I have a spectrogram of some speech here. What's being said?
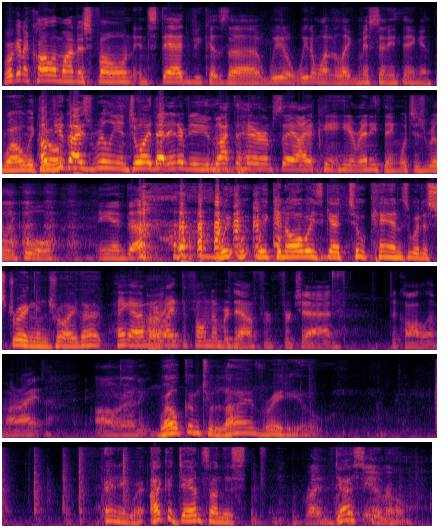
We're going to call him on his phone instead because uh, we don't we don't want to like miss anything. And Well, we hope could- you guys really enjoyed that interview. You got to hear him say I can't hear anything, which is really cool. And uh, we, we, we can always get two cans with a string and try that. hang on, I'm gonna right. write the phone number down for for Chad to call him. All right. Already. Welcome to live radio. Anyway, I could dance on this Right desk, of the you camera. know.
